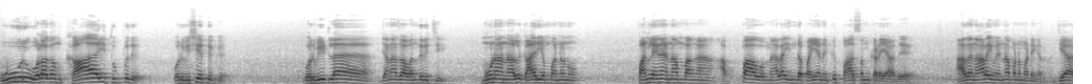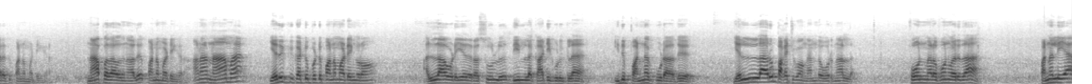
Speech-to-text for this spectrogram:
ஊர் உலகம் காரி துப்புது ஒரு விஷயத்துக்கு. ஒரு வீட்டில் ஜனாதா வந்துருச்சு. மூணாம் நாள் காரியம் பண்ணணும். பண்ணலைன்னா என்னம்பாங்க? அப்பாவு மேலே இந்த பையனுக்கு பாசம் கிடையாது. அதனால் இவன் என்ன பண்ண மாட்டேங்கிறான்? ஜிஆருக்கு பண்ண மாட்டேங்கிறான். நாற்பதாவது நாள் பண்ண மாட்டேங்கிறான். ஆனால் நாம் எதுக்கு கட்டுப்பட்டு பண்ண மாட்டேங்கிறோம்? அல்லாவுடைய ரசூல் தீனில் காட்டி கொடுக்கல. இது பண்ணக்கூடாது. எல்லோரும் பகைச்சிக்குவாங்க அந்த ஒரு நாளில். ஃபோன் மேலே ஃபோன் வருதா? பண்ணலையா?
